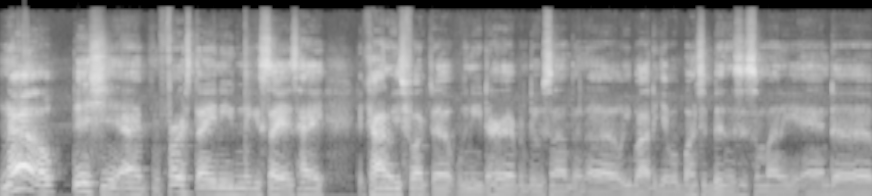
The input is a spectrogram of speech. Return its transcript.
Now this shit happened. First thing these niggas say is, hey, the economy's fucked up. We need to hurry up and do something. Uh, we about to give a bunch of businesses some money, and uh,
